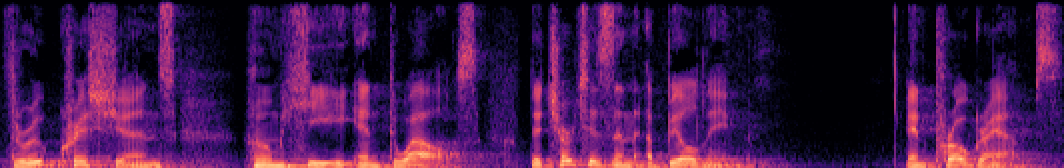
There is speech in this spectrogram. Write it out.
through Christians whom He indwells. The church isn't a building and programs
